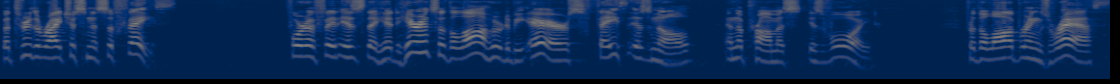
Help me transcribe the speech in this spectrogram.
but through the righteousness of faith. For if it is the adherents of the law who are to be heirs, faith is null and the promise is void. For the law brings wrath,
